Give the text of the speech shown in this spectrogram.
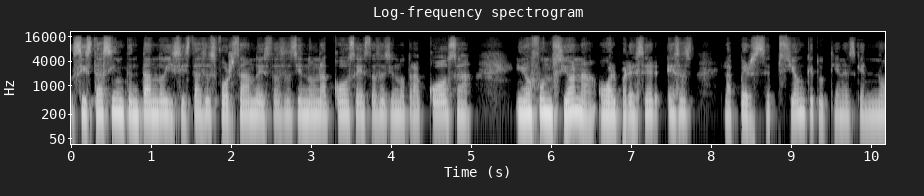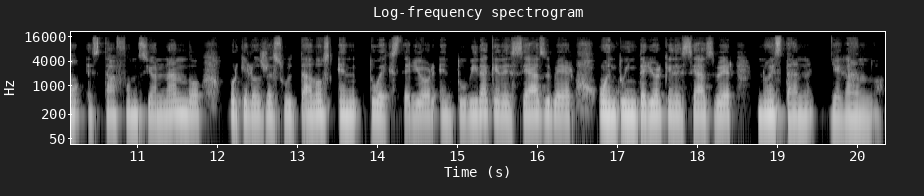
si estás intentando y si estás esforzando y estás haciendo una cosa y estás haciendo otra cosa y no funciona o al parecer esa es la percepción que tú tienes que no está funcionando porque los resultados en tu exterior, en tu vida que deseas ver o en tu interior que deseas ver no están llegando.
